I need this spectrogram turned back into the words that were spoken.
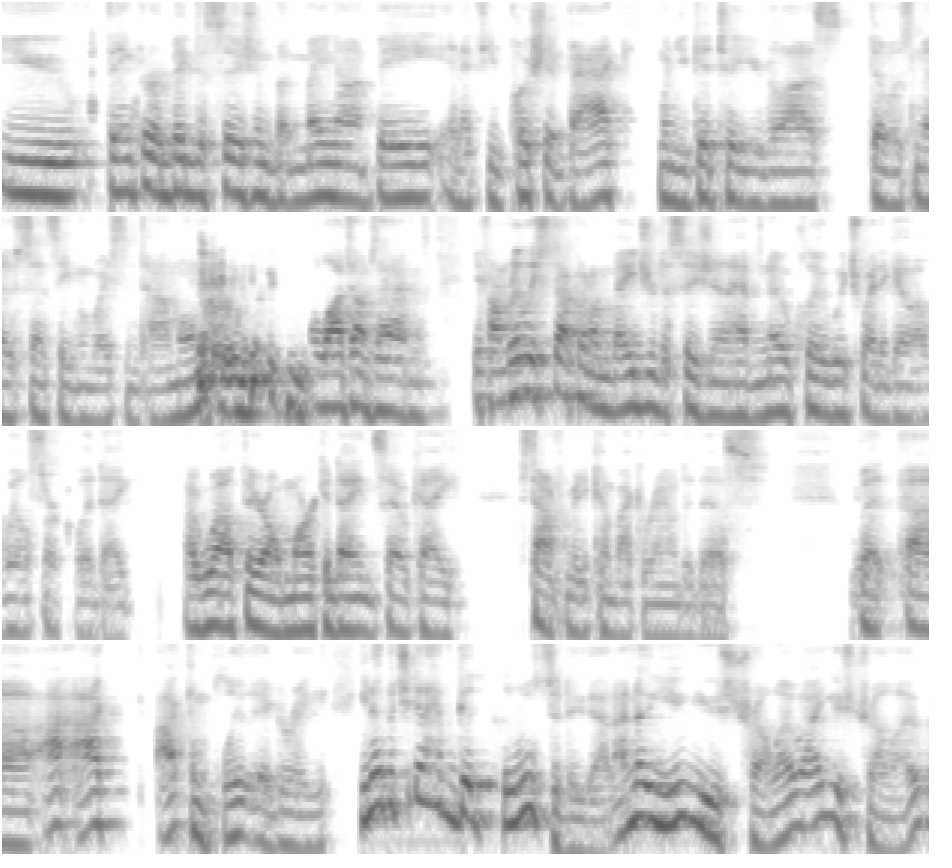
you think are a big decision, but may not be. And if you push it back, when you get to it, you realize there was no sense even wasting time on it. a lot of times that happens. If I'm really stuck on a major decision and I have no clue which way to go, I will circle a date. I'll go out there, I'll mark a date and say, okay, it's time for me to come back around to this. But uh, I, I I completely agree. You know, but you got to have good tools to do that. I know you use Trello. I use Trello.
